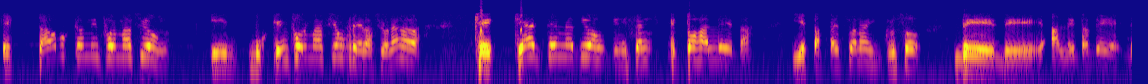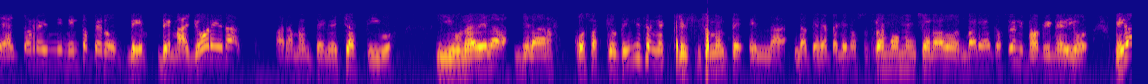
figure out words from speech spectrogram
estaba buscando información y busqué información relacionada que qué alternativas utilizan estos atletas y estas personas incluso de, atletas de, alto rendimiento pero de mayor edad para mantenerse activos y una de, la- de las cosas que utilizan es precisamente en la, la terapia que nosotros hemos mencionado en varias ocasiones. Y papi me dijo, mira,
